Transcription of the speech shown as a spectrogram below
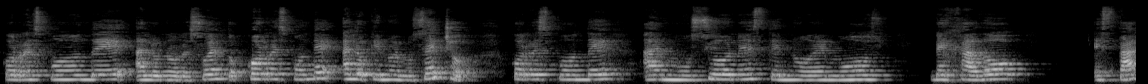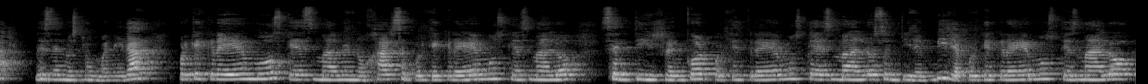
corresponde a lo no resuelto, corresponde a lo que no hemos hecho, corresponde a emociones que no hemos dejado estar desde nuestra humanidad porque creemos que es malo enojarse, porque creemos que es malo sentir rencor, porque creemos que es malo sentir envidia, porque creemos que es malo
